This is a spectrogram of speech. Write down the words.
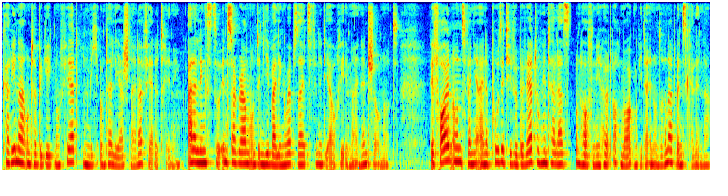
Karina unter Begegnung Pferd und mich unter Lea Schneider Pferdetraining. Alle Links zu Instagram und den jeweiligen Websites findet ihr auch wie immer in den Show Notes. Wir freuen uns, wenn ihr eine positive Bewertung hinterlasst und hoffen, ihr hört auch morgen wieder in unseren Adventskalender.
